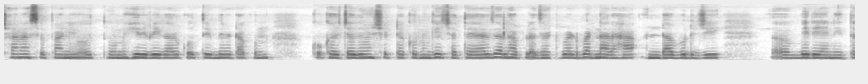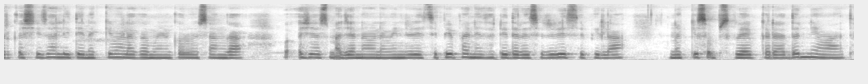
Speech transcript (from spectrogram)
छान असं पाणी ओतून हिरवीगार कोथिंबीर टाकून कुकरच्या दोन शिट्ट्या करून घ्यायच्या. तयार झाला आपला झटपट बनणारा हा अंडा बुर्जी. बिर्याणी तर कशी झाली ते नक्की मला कमेंट करून सांगा. व अशाच माझ्या नवनवीन रेसिपी पाहण्यासाठी दरसरी रेसिपीला नक्की सबस्क्राईब करा. धन्यवाद.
